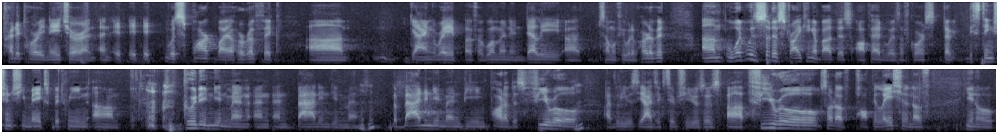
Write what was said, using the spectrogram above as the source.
predatory nature, and, and it, it, it was sparked by a horrific um, gang rape of a woman in Delhi. Uh, some of you would have heard of it. Um, what was sort of striking about this op-ed was, of course, the distinction she makes between um, good Indian men and, and bad Indian men. Mm-hmm. The bad Indian men being part of this feral, mm-hmm. I believe is the adjective she uses, uh, feral sort of population of, you know,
